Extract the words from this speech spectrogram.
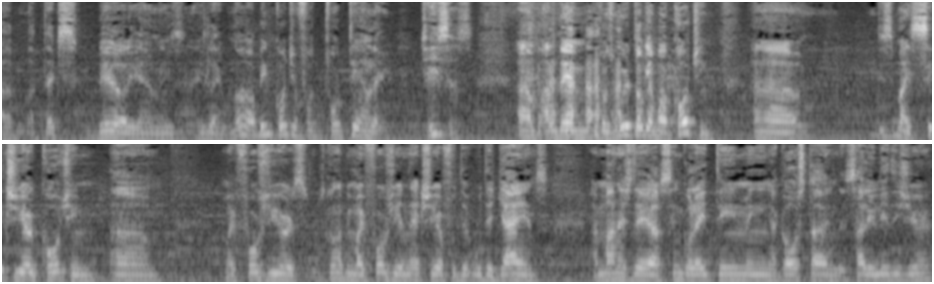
I, I text Billy, and he's, he's like, "No, I've been coaching for 14." I'm like, "Jesus!" Um, and then because we were talking about coaching, and uh, this is my sixth year coaching. Um, my fourth year is it's gonna be my fourth year next year for the, with the Giants. I managed the uh, single A team in Augusta in the Sally League this year.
